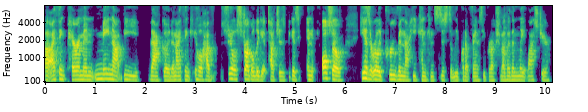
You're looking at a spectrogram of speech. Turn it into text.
uh, I think Perriman may not be that good, and I think he'll have he'll struggle to get touches because, and also he hasn't really proven that he can consistently put up fantasy production other than late last year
